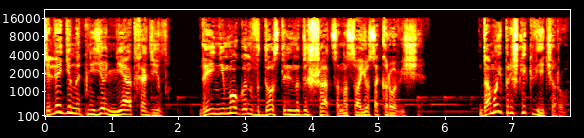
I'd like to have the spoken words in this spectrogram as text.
Телегин от нее не отходил. Да и не мог он вдосталь надышаться на свое сокровище. Домой пришли к вечеру.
